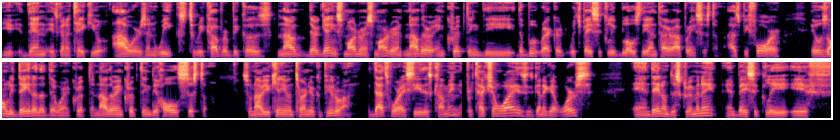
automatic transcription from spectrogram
you, then it's going to take you hours and weeks to recover because now they're getting smarter and smarter and now they're encrypting the the boot record which basically blows the entire operating system. As before it was only data that they were encrypting. Now they're encrypting the whole system. So now you can't even turn your computer on. That's where i see this coming. Protection wise is going to get worse and they don't discriminate. And basically if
